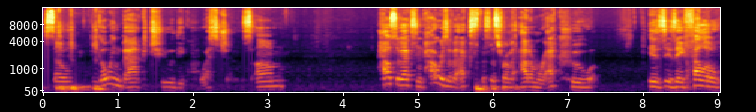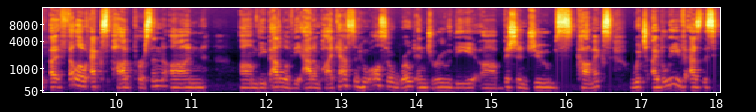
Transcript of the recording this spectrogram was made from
So, going back to the questions, um, House of X and Powers of X. This is from Adam Reck, who is is a fellow a fellow X Pod person on um, the Battle of the Atom podcast, and who also wrote and drew the uh, Bish and Jubes comics, which I believe, as this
